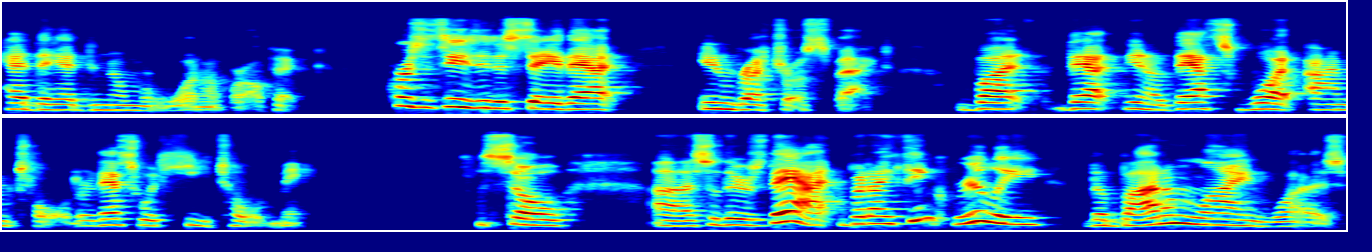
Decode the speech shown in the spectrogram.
had they had the number one overall pick. Of course, it's easy to say that in retrospect, but that you know that's what I'm told, or that's what he told me. So, uh, so there's that. But I think really the bottom line was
